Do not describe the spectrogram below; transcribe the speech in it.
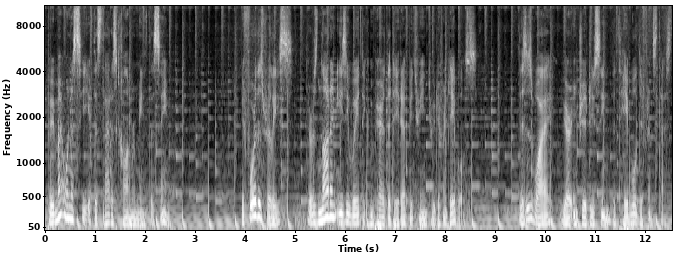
but we might want to see if the status column remains the same. Before this release, there was not an easy way to compare the data between two different tables. This is why we are introducing the table difference test.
